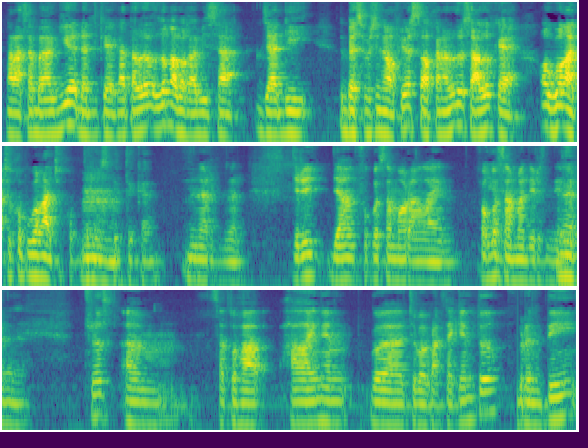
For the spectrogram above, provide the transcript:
ngerasa bahagia dan kayak kata lu lu nggak bakal bisa jadi the best version of yourself. Karena lu selalu kayak oh gue nggak cukup gue nggak cukup. Terus Hmm. gitu kan. Benar benar. Jadi jangan fokus sama orang lain, fokus Iya. sama diri sendiri. benar benar Terus em, satu hal hal lain yang gue coba praktekin tuh berhenti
